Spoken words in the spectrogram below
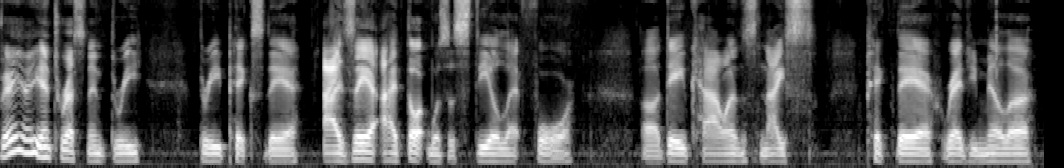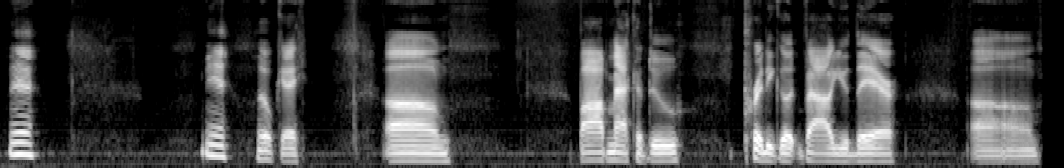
very interesting three three picks there. Isiah I thought was a steal at four. Uh, Dave Cowens, nice pick there. Reggie Miller, yeah, yeah, okay. Um, Bob McAdoo, pretty good value there. Um,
